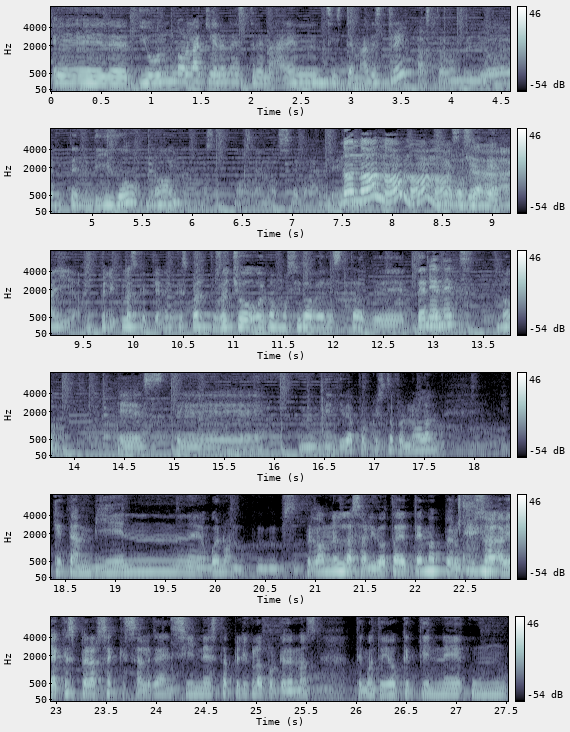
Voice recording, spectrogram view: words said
eh, Dune no la quieren estrenar en sistema de stream. Hasta donde yo he entendido, no, y no, no, se, no. No, no, no, no, no. o sea, hay, películas que tienen que esperar. Pues de hecho, hoy vamos a ir a ver esta de Tenet, ¿no? Este, dirigida por Christopher Nolan que también, eh, bueno, perdón la salidota de tema, pero pues había que esperarse a que salga en cine esta película porque además tengo entendido que tiene un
